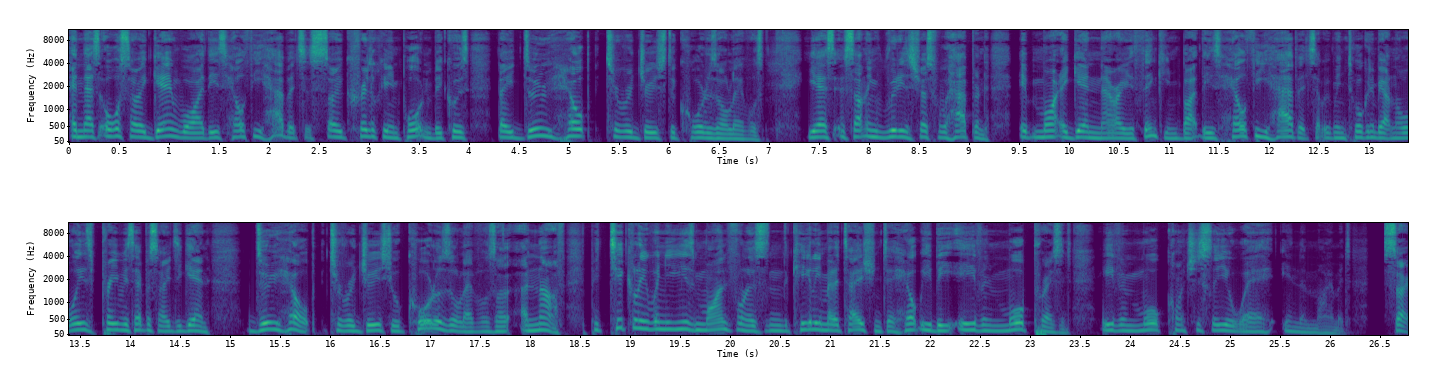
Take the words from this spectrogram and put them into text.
And that's also, again, why these healthy habits are so critically important because they do help to reduce the cortisol levels. Yes, if something really stressful happened, it might again narrow your thinking, but these healthy habits that we've been talking about in all these previous episodes, again, do help to reduce your cortisol levels enough, particularly when you use mindfulness and the Keely meditation to help you be even more present, even more consciously aware in the moment. So,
